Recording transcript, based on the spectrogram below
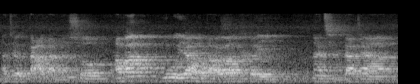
他就大胆的说：“好吧，如果要我祷告可以，那请大家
